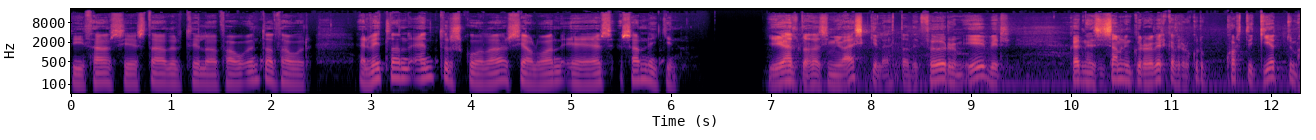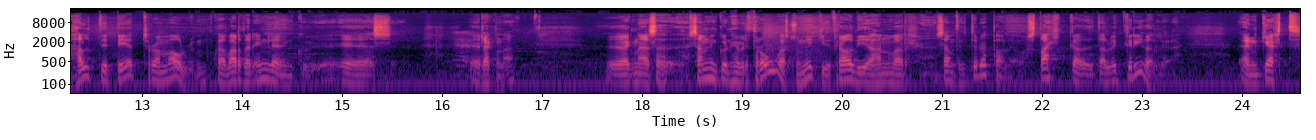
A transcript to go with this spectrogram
því það sé staður til að fá undanþáur. En vill hann endur skoða sjálfan ES-samningin. Ég held að það sé mjög æskilegt að við förum yfir hvernig þessi samningur eru að virka fyrir okkur hvort við getum haldið betur á málum hvað var þar innleðingu EES regna vegna þess að samningun hefur þróast svo mikið frá því að hann var samþygtur upphálega og stækkaði þetta alveg gríðarlega en gert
